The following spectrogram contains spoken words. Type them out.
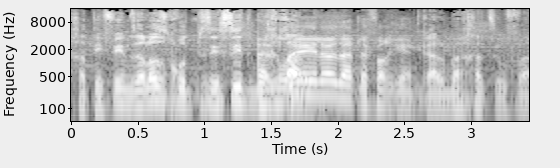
חטיפים זה לא זכות בסיסית על זה היא בכלל. לא יודעת לפרגן. כלבה חצופה.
